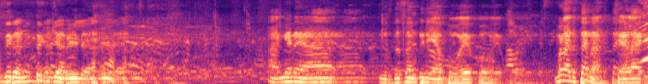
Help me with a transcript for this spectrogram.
ഇത് രണ്ടും എനിക്കറിയില്ല അങ്ങനെ ആ വൃദ്ധസദനത്തിന് ഞാൻ പോയപ്പോ ഇവിടെ അടുത്തന്നെ ചേളാരി.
